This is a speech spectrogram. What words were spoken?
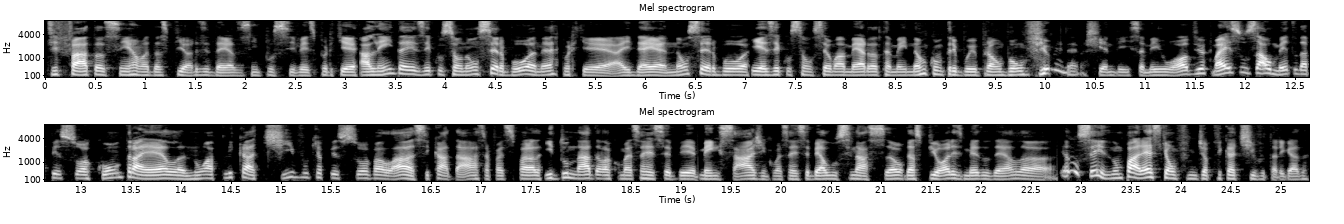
de fato, assim, é uma das piores ideias, assim, possíveis, porque além da execução não ser boa, né? Porque a ideia é não ser boa e a execução ser uma merda também não contribui para um bom filme, né? Acho que isso é meio óbvio. Mas usar o medo da pessoa contra ela num aplicativo que a pessoa vai lá, se cadastra, faz essas paradas, e do nada ela começa a receber mensagem, começa a receber alucinação das piores medos dela. Eu não sei, não parece que é um filme de aplicativo, tá ligado?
